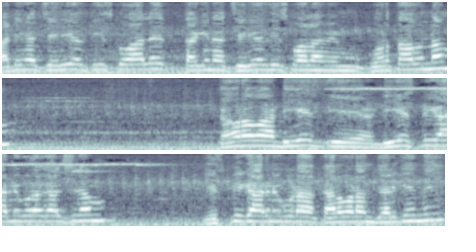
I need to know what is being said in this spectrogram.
కఠిన చర్యలు తీసుకోవాలి. తగిన చర్యలు తీసుకోవాలని మేము కోరుతా ఉన్నాం. గౌరవ డిఎస్ డిఎస్పి గారిని కూడా కలిసినాం. ఎస్పీ గారిని కూడా కలవడం జరిగింది.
